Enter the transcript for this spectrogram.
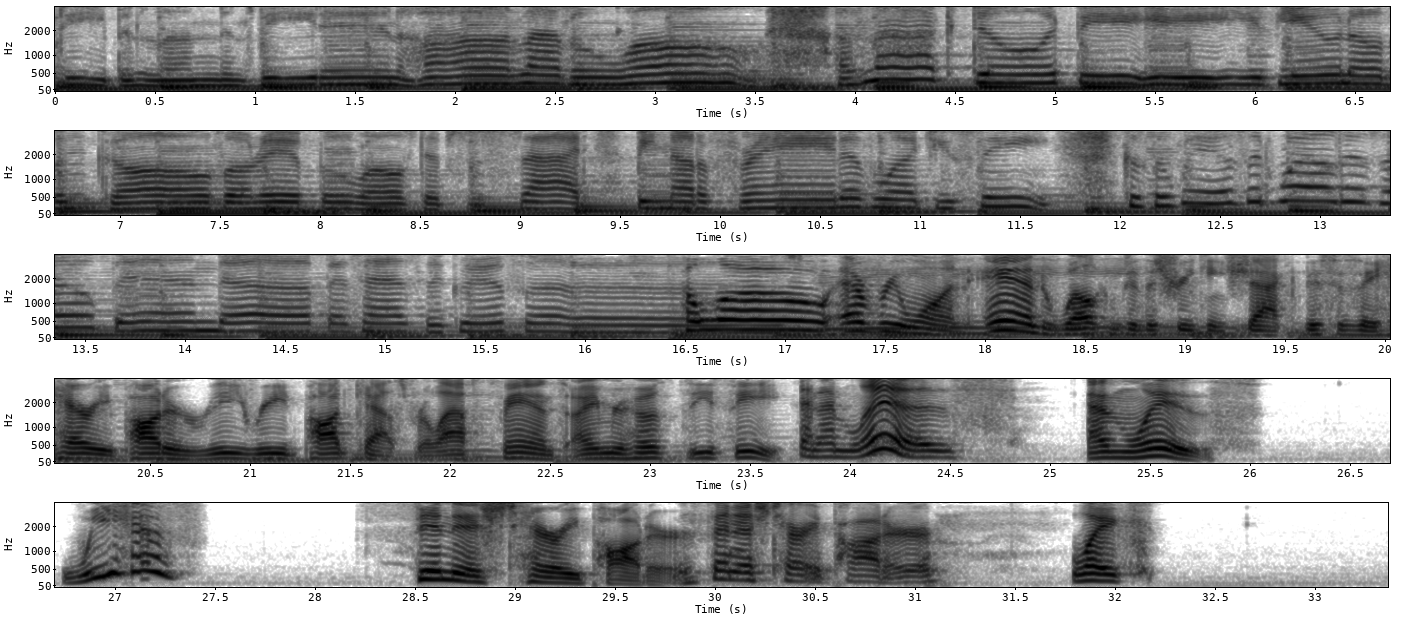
deep in London's beating heart lies a wall. A locked door it be if you know the call. For if the wall steps aside, be not afraid of what you see. Cause the wizard world is opened up, as has the griffin. Hello, everyone, and welcome to the Shrieking Shack. This is a Harry Potter reread podcast for lapsed fans. I'm your host, ZC. And I'm Liz. And Liz, we have finished Harry We Potter. finished Harry Potter. Like,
